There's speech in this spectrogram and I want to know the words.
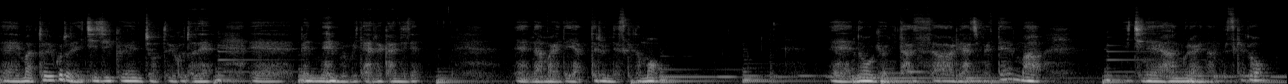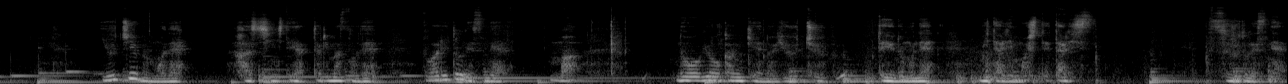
えーまあ、ということでいちじく園長ということで、えー、ペンネームみたいな感じで、えー、名前でやってるんですけども、えー、農業に携わり始めてまあ1年半ぐらいなんですけど YouTube もね発信してやっておりますので割とですねまあ農業関係の YouTube っていうのもね見たりもしてたりするとですね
